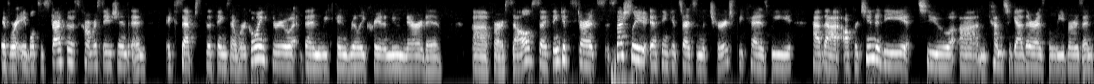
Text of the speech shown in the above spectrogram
if we're able to start those conversations and accept the things that we're going through, then we can really create a new narrative uh, for ourselves. So I think it starts, especially, I think it starts in the church because we have that opportunity to um, come together as believers and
